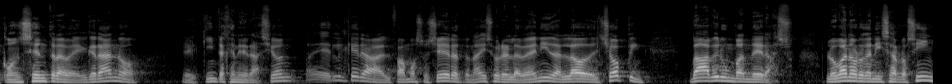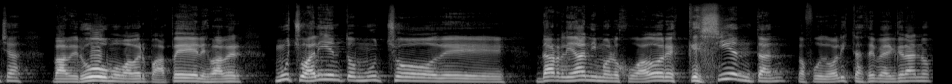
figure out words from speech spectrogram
concentra Belgrano, eh, quinta generación, el que era el famoso Sheraton, ahí sobre la avenida, al lado del shopping, va a haber un banderazo. Lo van a organizar los hinchas, va a haber humo, va a haber papeles, va a haber mucho aliento, mucho de darle ánimo a los jugadores, que sientan los futbolistas de Belgrano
